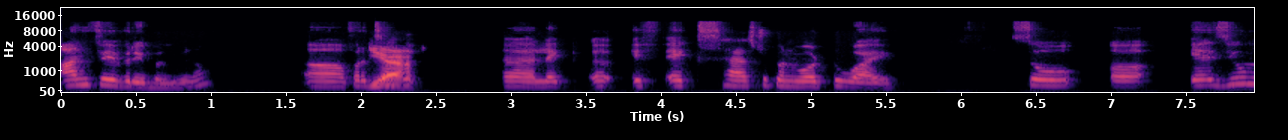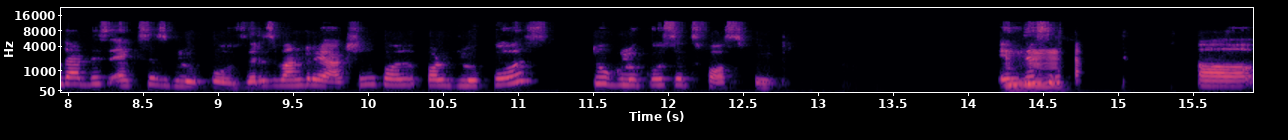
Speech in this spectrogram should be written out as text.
unfavorable, you know. Uh, for Yeah. example, uh, like uh, if X has to convert to Y. So uh, assume that this X is glucose. There is one reaction called, called glucose to glucose 6 phosphate. In this Mm-hmm. reaction, uh,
